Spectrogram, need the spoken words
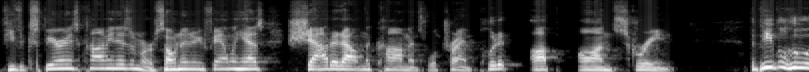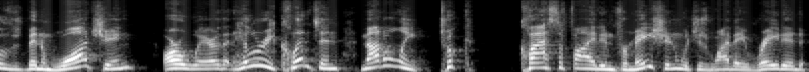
If you've experienced communism or someone in your family has, shout it out in the comments. We'll try and put it up on screen. The people who have been watching are aware that Hillary Clinton not only took classified information, which is why they raided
